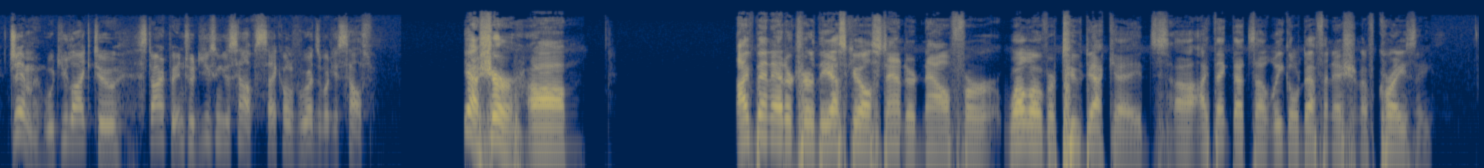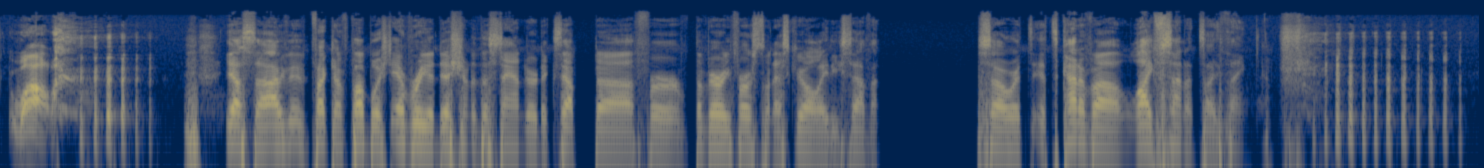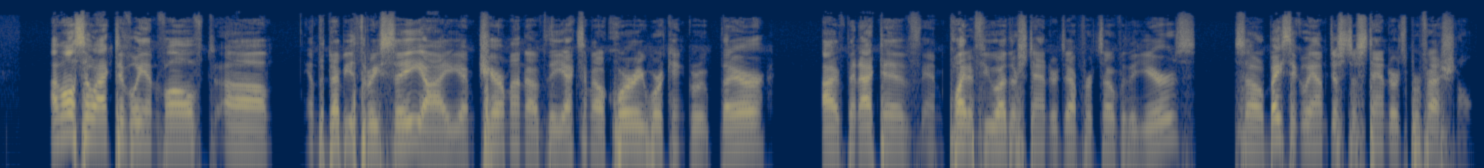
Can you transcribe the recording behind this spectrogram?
Jim, would you like to start by introducing yourself? Say a couple of words about yourself. Yeah, sure. Um, I've been editor of the SQL standard now for well over two decades. Uh, I think that's a legal definition of crazy. Wow. yes, uh, I've, in fact, I've published every edition of the standard except uh, for the very first one, SQL 87. So it's it's kind of a life sentence, I think. I'm also actively involved uh, in the W3C. I am chairman of the XML query working group there. I've been active in quite a few other standards efforts over the years. So basically, I'm just a standards professional.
